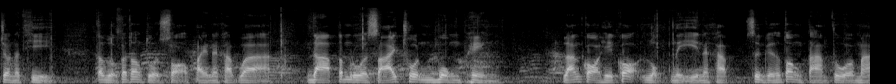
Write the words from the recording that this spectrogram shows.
เจ้าหน้าที่ ตำรวจก็ต้องตรวจสอบไปนะครับว่า ดาบตำรวจสายชนวงเพ่งหลังก่อเหตุก็หลบหนีนะครับ ซึ่งก็จะต้องตามตัวมา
